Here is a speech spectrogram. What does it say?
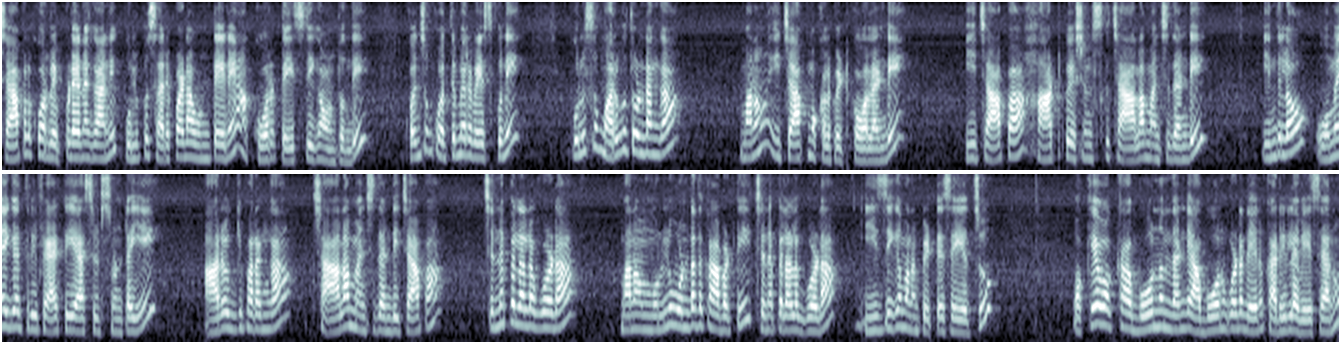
చేపల కూరలు ఎప్పుడైనా కానీ పులుపు సరిపడా ఉంటేనే ఆ కూర టేస్టీగా ఉంటుంది. కొంచెం కొత్తిమీర వేసుకుని పులుసు మరుగుతుండగా మనం ఈ చేప ముక్కలు పెట్టుకోవాలండి. ఈ చేప హార్ట్ పేషెంట్స్కి చాలా మంచిదండి. ఇందులో ఒమేగా త్రీ ఫ్యాటీ యాసిడ్స్ ఉంటాయి. ఆరోగ్యపరంగా చాలా మంచిదండి చేప. చిన్నపిల్లలకు కూడా మనం ముళ్ళు ఉండదు కాబట్టి చిన్నపిల్లలకు కూడా ఈజీగా మనం పెట్టేసేయచ్చు. ఒకే ఒక్క బోన్ ఉందండి. ఆ బోన్ కూడా నేను కర్రీలో వేశాను.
